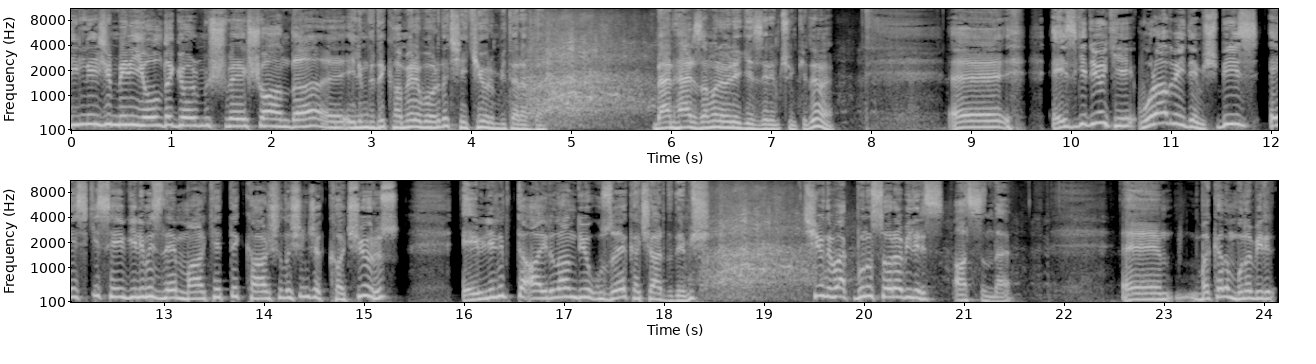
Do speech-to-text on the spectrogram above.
Dinleyicim beni yolda görmüş ve şu anda e, elimde de kamera bu arada çekiyorum bir taraftan. Ben her zaman öyle gezerim çünkü değil mi? Ee, Ezgi diyor ki Vural Bey demiş biz eski sevgilimizle markette karşılaşınca kaçıyoruz. Evlenip de ayrılan diyor uzaya kaçardı demiş. Şimdi bak bunu sorabiliriz aslında. Ee, bakalım buna bir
